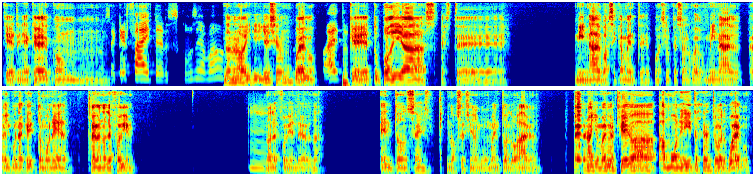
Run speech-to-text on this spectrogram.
que tenía que ver No con. sé qué Fighters, ¿cómo se llamaba? No, no, no, y- ellos hicieron un juego Fighters. que tú podías este minar básicamente, pues lo que son los juegos, minar alguna criptomoneda, pero no le fue bien, Mm. no le fue bien de verdad. Entonces, no sé si en algún momento lo hagan. Pero no, yo me refiero a, a moneditas dentro del juego.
